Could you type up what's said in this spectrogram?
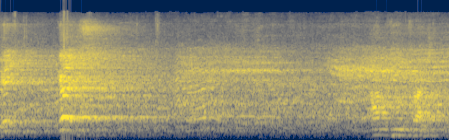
Okay, good. I'm doing Price.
